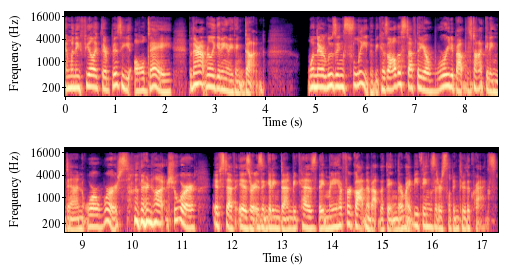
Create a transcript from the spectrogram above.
And when they feel like they're busy all day, but they're not really getting anything done. When they're losing sleep because all the stuff they are worried about that's not getting done, or worse, they're not sure if stuff is or isn't getting done because they may have forgotten about the thing. There might be things that are slipping through the cracks.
